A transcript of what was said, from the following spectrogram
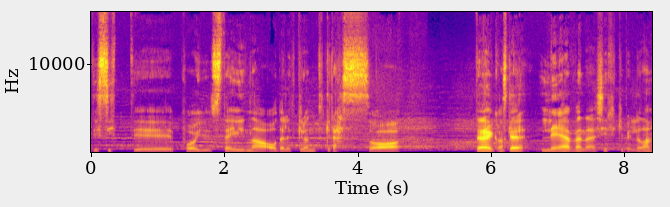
De sitter på steiner, og det er litt grønt gress, og Det er ganske levende kirkebilde, da.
